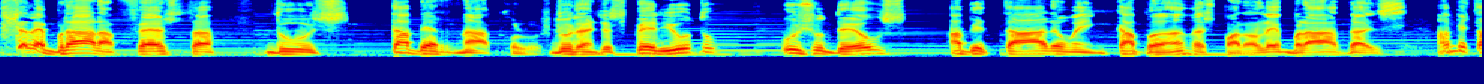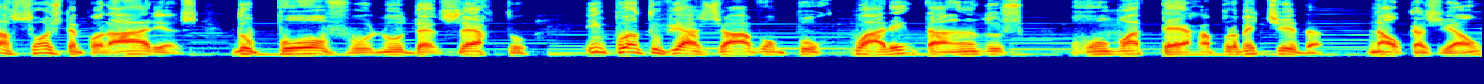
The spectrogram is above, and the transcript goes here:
celebrar a festa dos tabernáculos. Durante esse período, os judeus habitaram em cabanas para lembrar das habitações temporárias do povo no deserto, enquanto viajavam por 40 anos rumo à Terra Prometida. Na ocasião,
